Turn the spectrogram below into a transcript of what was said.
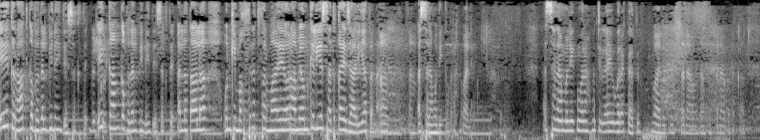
एक रात का बदल भी नहीं दे सकते एक काम का बदल भी नहीं दे सकते। अल्लाह ताला उनकी मगफरत फरमाए और हमें उनके लिए सदका जारिया बनाए। अस्सलाम वालेकुम अस्सलाम वालेकुम वरहमतुल्लाहि वबरकातुहू वालेकुम अस्सलाम वरहमतुल्लाहि वबरकातुहू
